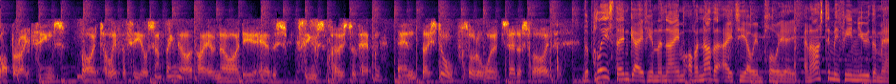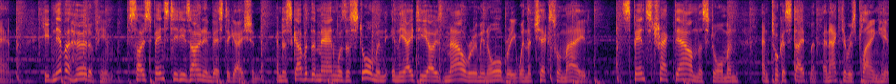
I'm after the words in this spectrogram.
operate things by telepathy or something. I, I, have no idea how this thing's supposed to have happened, and they still sort of weren't satisfied. The police then gave him the name of another ATO employee and asked him if he knew the man. He'd never heard of him, so Spence did his own investigation and discovered the man was a storeman in the ATO's mailroom in Albury when the checks were made. Spence tracked down the storeman and took a statement. An actor is playing him.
